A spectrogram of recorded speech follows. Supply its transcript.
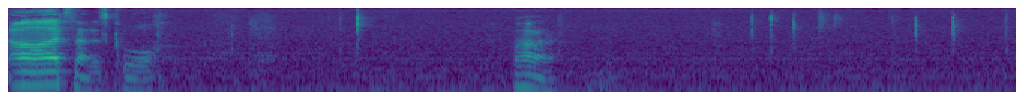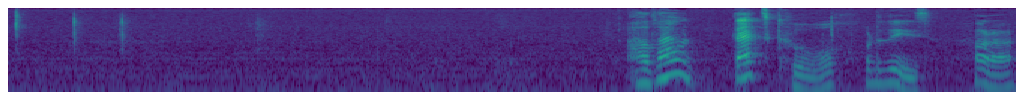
Oh, that's not as cool. Well, hold on. Oh, that that's cool. What are these? Hold on.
